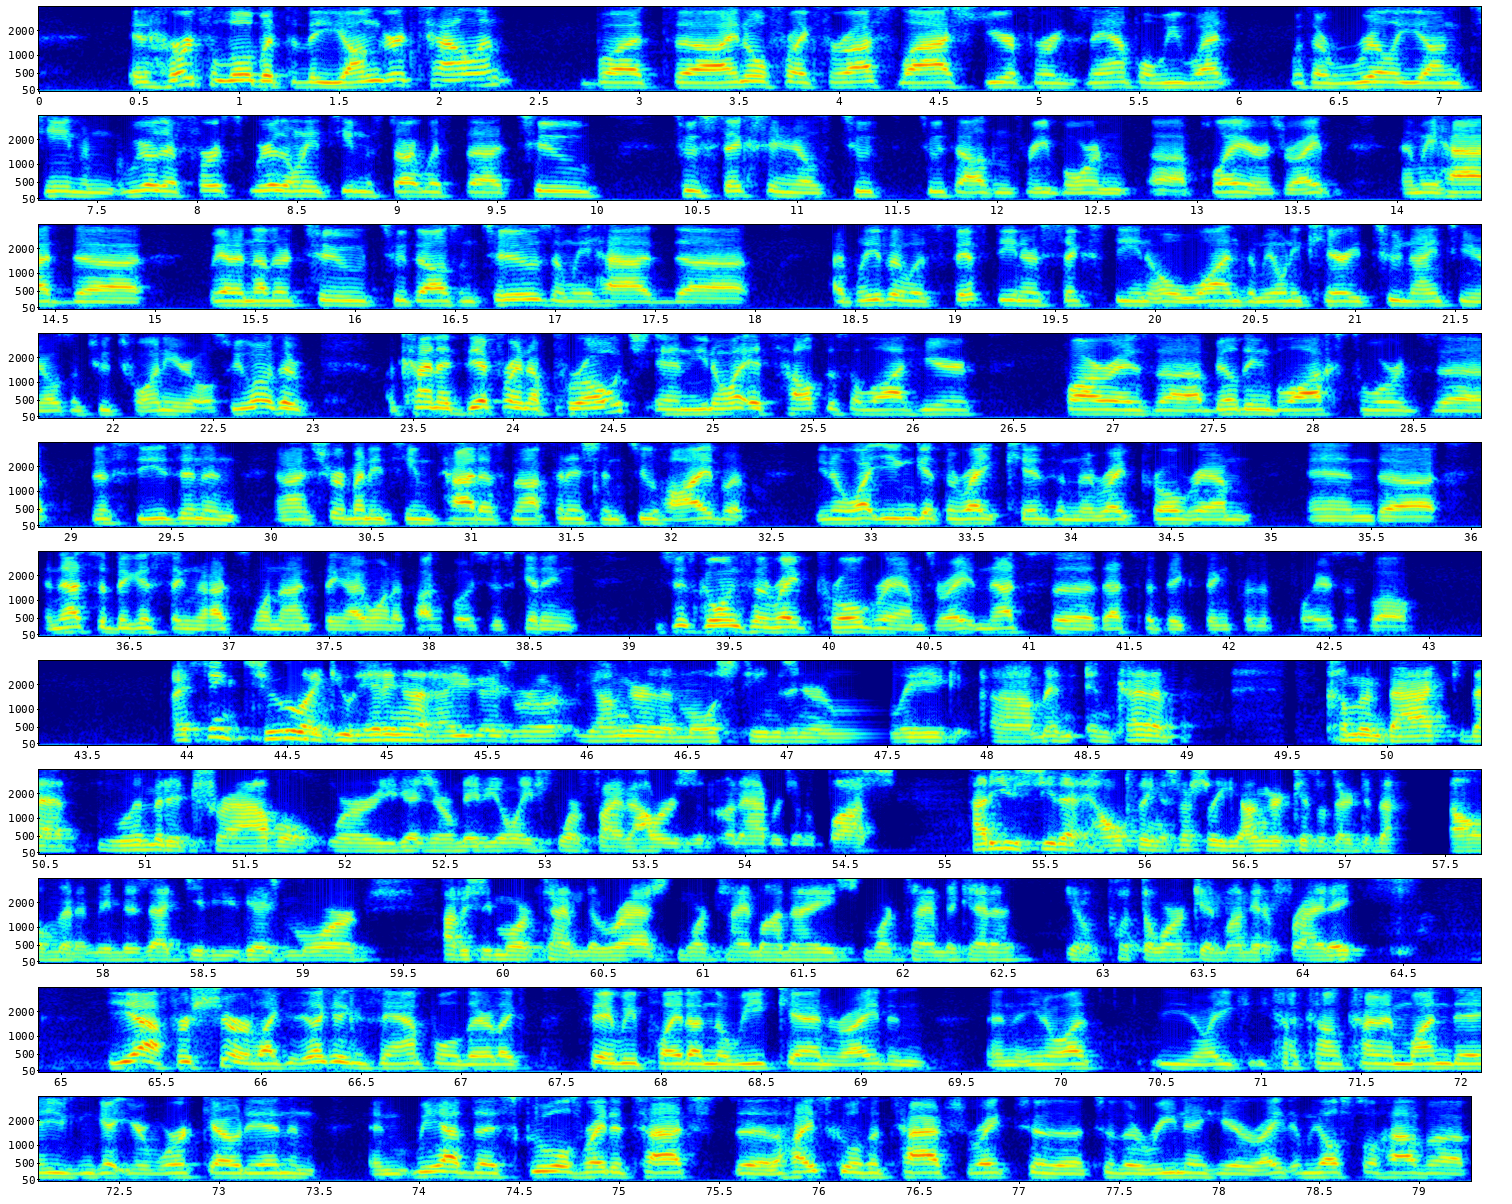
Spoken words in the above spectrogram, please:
it hurts a little bit to the younger talent. But uh, I know for like for us last year, for example, we went with a really young team, and we were the first. We were the only team to start with uh, two two 16 year olds, two 2003 born uh, players, right? And we had uh, we had another two 2002s, and we had uh, I believe it was 15 or 16 01s, and we only carried two 19 year olds and two 20 year olds. So we went with a a kind of different approach. And you know what? It's helped us a lot here far as uh, building blocks towards uh, this season. And, and I'm sure many teams had us not finishing too high, but you know what? You can get the right kids in the right program. And, uh, and that's the biggest thing. That's one thing I want to talk about is just getting, it's just going to the right programs, right? And that's, uh, that's a big thing for the players as well. I think too, like you hitting on how you guys were younger than most teams in your league, um, and, and kind of coming back to that limited travel where you guys are maybe only four or five hours on average on a bus, how do you see that helping, especially younger kids with their development? I mean, does that give you guys more, obviously more time to rest, more time on ice, more time to kind of, you know, put the work in Monday to Friday? Yeah, for sure. Like, like an example there, like say we played on the weekend, right? And, and you know what, you know, you can come kind of Monday, you can get your workout in and, and we have the schools right attached, the, the high schools attached right to the, to the arena here, right? And we also have a,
